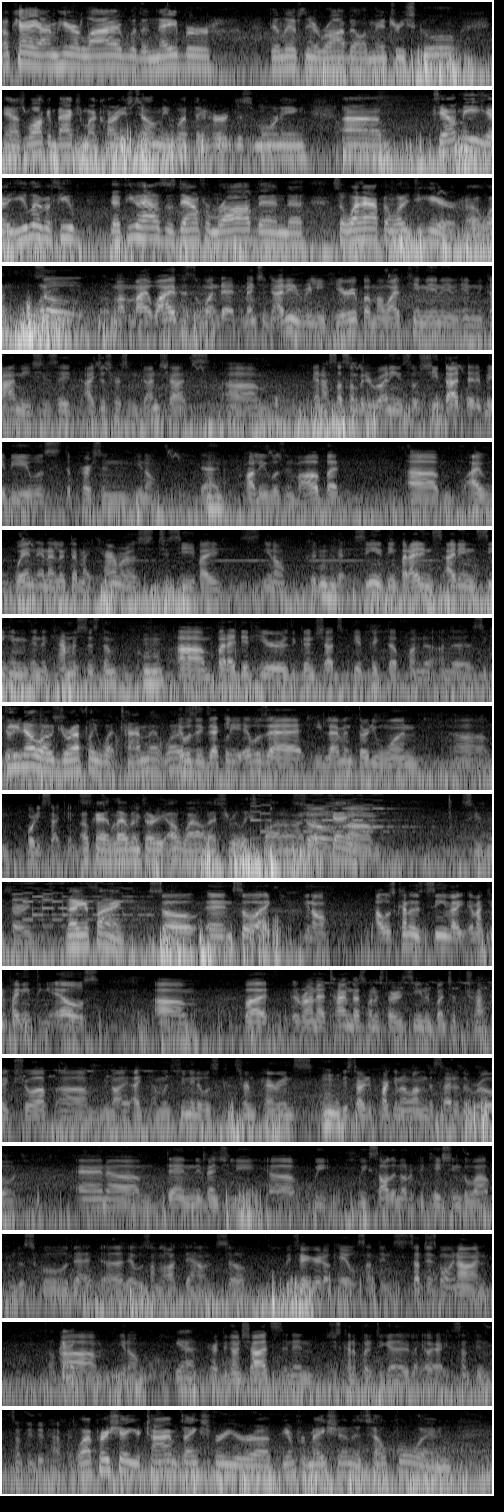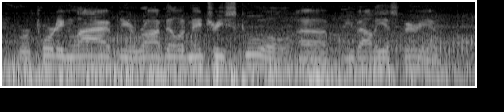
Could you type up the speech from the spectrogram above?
Okay, I'm here live with a neighbor that lives near Robb Elementary School. And I was walking back to my car, he's telling me what they heard this morning. Uh, tell me, uh, you live a few a few houses down from Robb, and uh, so what happened? What did you hear? Uh, what, what so my, my, wife is the one that mentioned it. I didn't really hear it, but my wife came in and, and got me. She said, I just heard some gunshots. Um, and I saw somebody running, so she thought that it, maybe it was the person, you know, that mm -hmm. probably was involved. But um, I went and I looked at my cameras to see if I, you know, could mm-hmm. see anything, but I didn't. I didn't see him in the camera system. Mm-hmm. Um, but I did hear the gunshots get picked up on the on the security. Do you know footage. roughly what time that was? It was exactly. It was at 11:31, um, 40 seconds. Okay, 11:30. Oh wow, that's really spot on. So, okay. Um, excuse me, sorry. No, you're fine. So and so I, you know, I was kind of seeing like if I can find anything else. But around that time, that's when I started seeing a bunch of traffic show up. Um, you know, I, am assuming it was concerned parents. Mm-hmm. They started parking along the side of the road, and um, then eventually uh, we we saw the notification go out from the school that uh, it was on lockdown. So we figured, okay, well something's something's going on. Okay. Um, you know, yeah. Heard the gunshots and then just kind of put it together like, all right, something something did happen. Well, I appreciate your time. Thanks for your uh, information. It's helpful and reporting live near Robb Elementary School, uh, Uvalde Hesperian.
